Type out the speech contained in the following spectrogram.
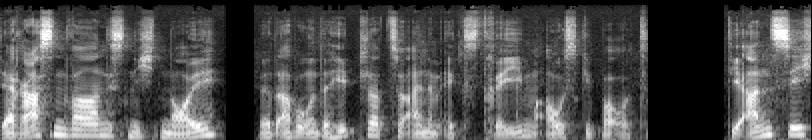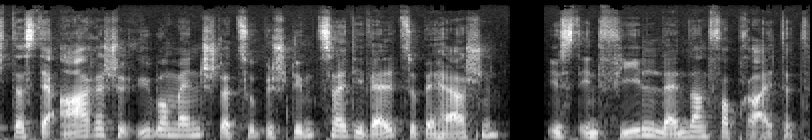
Der Rassenwahn ist nicht neu, wird aber unter Hitler zu einem Extrem ausgebaut. Die Ansicht, dass der arische Übermensch dazu bestimmt sei, die Welt zu beherrschen, ist in vielen Ländern verbreitet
